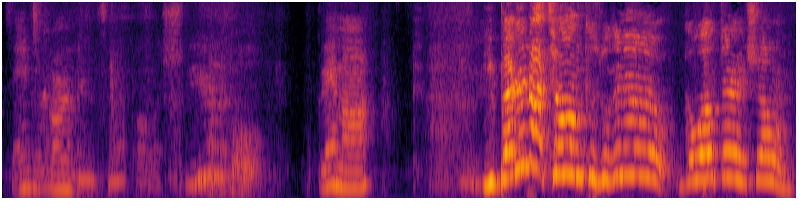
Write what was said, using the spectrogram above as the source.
It's Auntie Carmen's nail polish. Beautiful. Grandma. You better not tell them because we're gonna go out there and show him.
